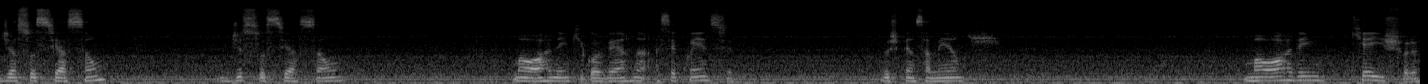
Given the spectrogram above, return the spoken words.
de associação, dissociação, uma ordem que governa a sequência dos pensamentos, uma ordem que é Ishvara,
